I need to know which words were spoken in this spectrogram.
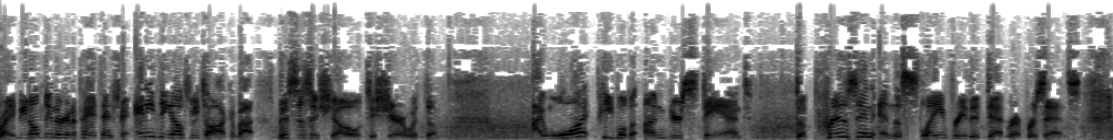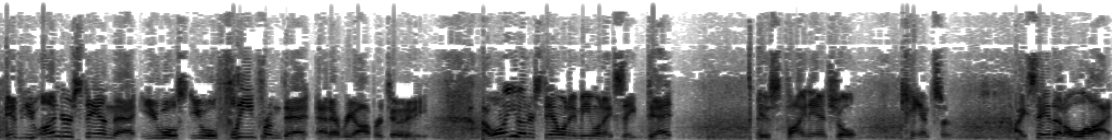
right? If you don't think they're going to pay attention to anything else we talk about, this is a show to share with them. I want people to understand the prison and the slavery that debt represents. If you understand that, you will you will flee from debt at every opportunity. I want you to understand what I mean when I say debt is financial cancer. I say that a lot,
